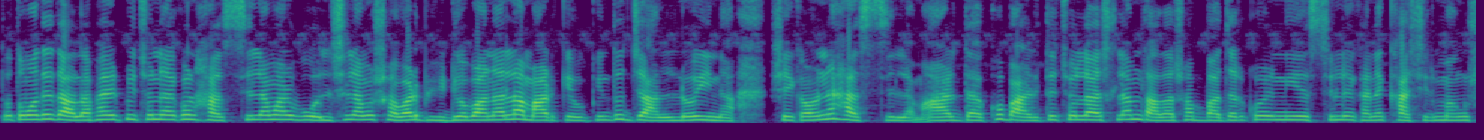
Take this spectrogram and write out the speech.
তো তোমাদের দাদাভাইয়ের পিছনে এখন হাসছিলাম আর বলছিলাম, সবার ভিডিও বানালাম, আর কেউ কিন্তু জানলোই না, সেই কারণে হাসছিলাম। আর দেখো বাড়িতে চলে আসলাম, দাদা সব বাজার করে নিয়ে এসেছিল। এখানে খাসির মাংস,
